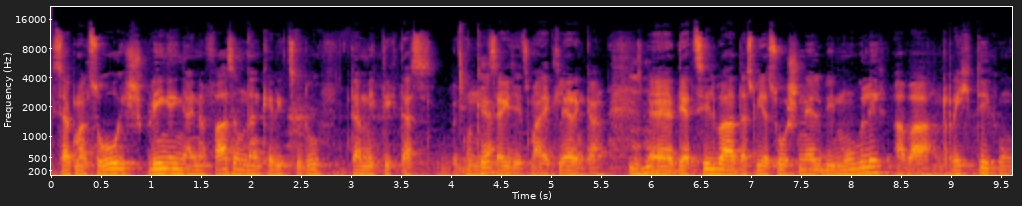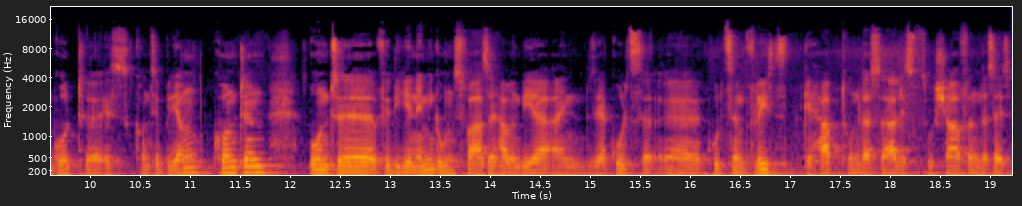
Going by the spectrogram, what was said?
ich sag mal so, ich springe in eine Phase und dann kehre ich zurück, damit ich das okay. sage ich jetzt mal, erklären kann. Mhm. Äh, der Ziel war, dass wir so schnell wie möglich, aber richtig und gut äh, es konzipieren konnten. Und äh, für die Genehmigungsphase haben wir einen sehr kurze, äh, kurzen Frist gehabt, um das alles zu schaffen. Das heißt,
